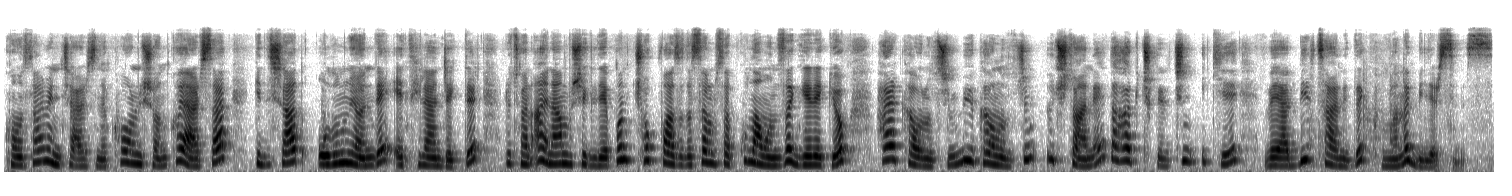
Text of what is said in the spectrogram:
konservenin içerisine kornişon koyarsak gidişat olumlu yönde etkilenecektir. Lütfen aynen bu şekilde yapın. Çok fazla da sarımsak kullanmanıza gerek yok. Her kavanoz için, büyük kavanoz için 3 tane, daha küçükler için 2 veya 1 tane de kullanabilirsiniz.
